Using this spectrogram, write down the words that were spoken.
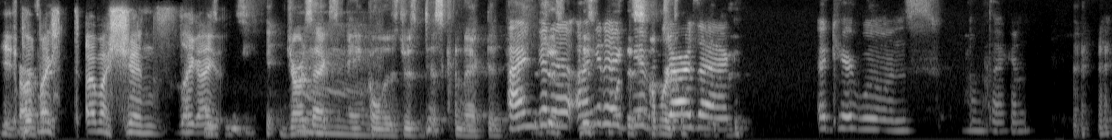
Yeah, but my uh, my shins, like I, Jarzak's ankle is just disconnected. I'm gonna just- I'm gonna give Jarzak a cure wounds. One second. I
